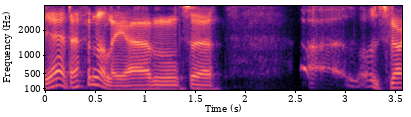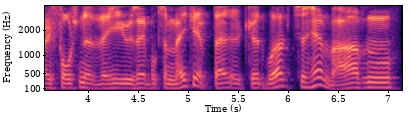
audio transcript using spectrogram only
Yeah, definitely. Um, it's a, uh, it's very fortunate that he was able to make it. But good work to him. Um,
